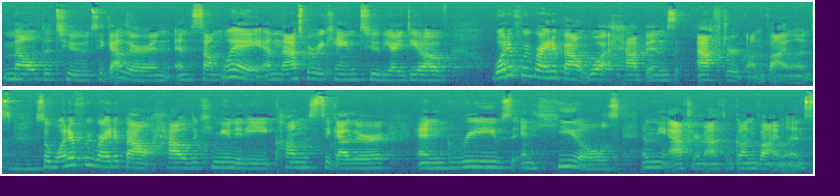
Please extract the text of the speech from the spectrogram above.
meld the two together in, in some way? And that's where we came to the idea of what if we write about what happens after gun violence? Mm-hmm. So, what if we write about how the community comes together and grieves and heals in the aftermath of gun violence?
